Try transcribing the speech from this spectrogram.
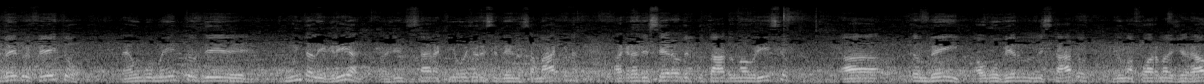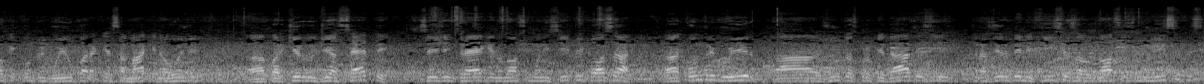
Muito bem, prefeito. É um momento de muita alegria a gente estar aqui hoje recebendo essa máquina. Agradecer ao deputado Maurício, também ao governo do estado, de uma forma geral, que contribuiu para que essa máquina hoje, a partir do dia 7, seja entregue no nosso município e possa contribuir junto às propriedades e trazer benefícios aos nossos munícipes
